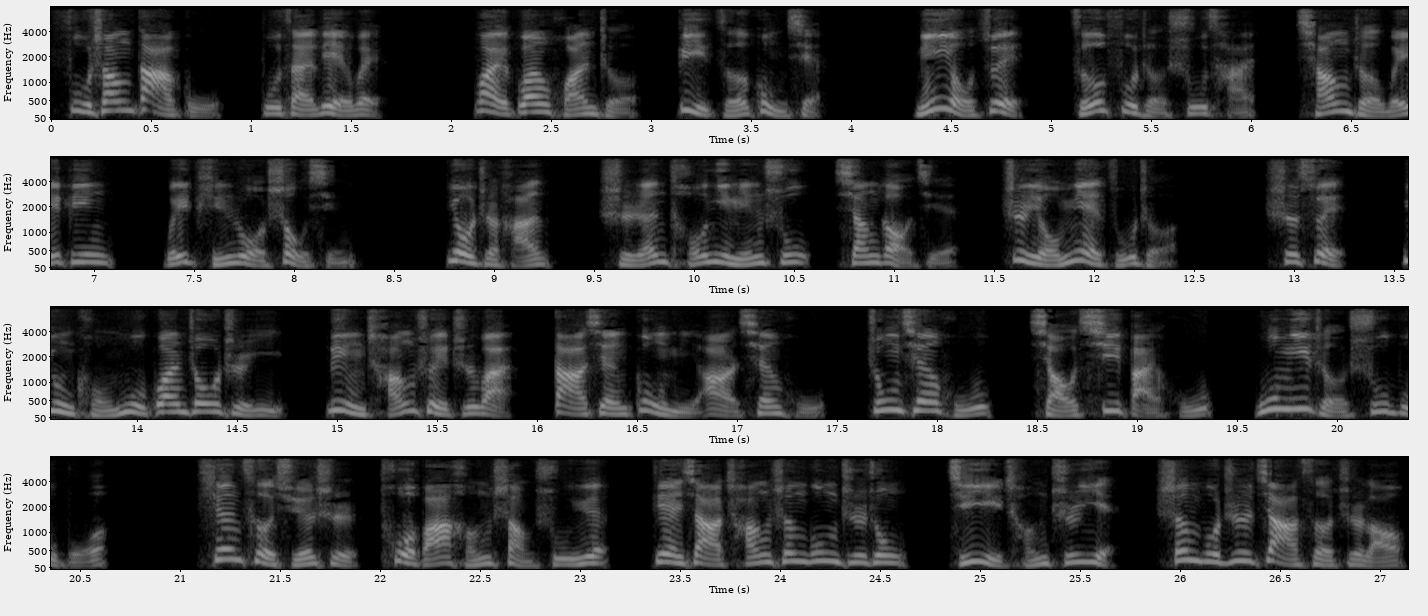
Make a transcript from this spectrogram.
富商大贾不在列位，外官还者必则贡献。民有罪，则富者疏财，强者为兵，为贫弱受刑。又至寒使人投匿名书相告捷，至有灭族者。是岁用孔目关州治役，令长税之外，大县贡米二千斛，中千斛，小七百斛，无米者殊不薄。天策学士拓跋恒上书曰：“殿下长生宫之中，即已成之业，身不知稼穑之劳，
